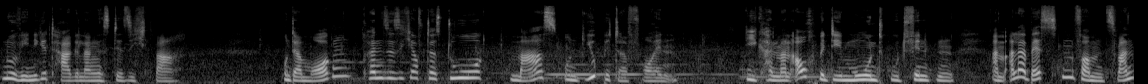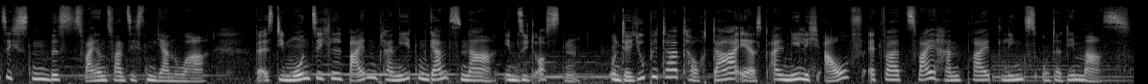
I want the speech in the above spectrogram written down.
Nur wenige Tage lang ist er sichtbar. Und am Morgen können Sie sich auf das Duo Mars und Jupiter freuen. Die kann man auch mit dem Mond gut finden. Am allerbesten vom 20. bis 22. Januar. Da ist die Mondsichel beiden Planeten ganz nah im Südosten. Und der Jupiter taucht da erst allmählich auf, etwa zwei Handbreit links unter dem Mars.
